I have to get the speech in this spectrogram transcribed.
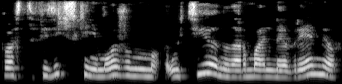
просто физически не можем уйти на нормальное время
